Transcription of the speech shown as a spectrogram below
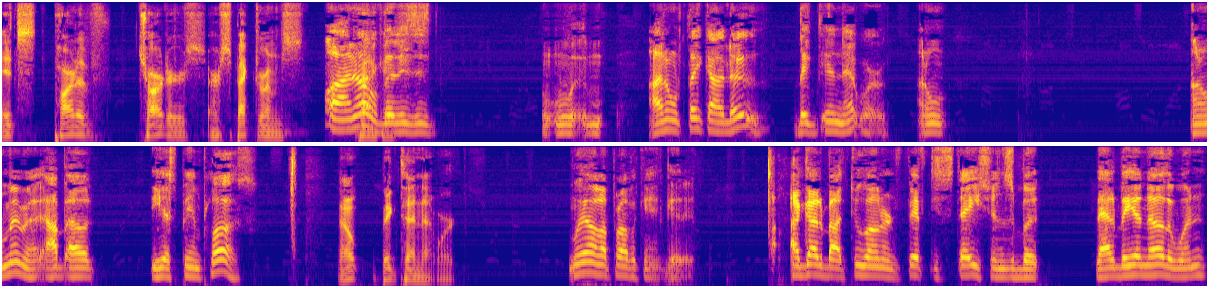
It's part of Charters or Spectrum's. Well, I know, Package. but is it? I don't think I do. Big Ten Network. I don't. I don't remember. How about ESPN Plus? Nope, Big Ten Network. Well, I probably can't get it. I got about 250 stations, but that'll be another one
